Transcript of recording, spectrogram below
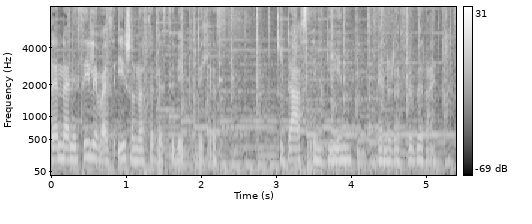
denn deine Seele weiß eh schon, was der beste Weg für dich ist. Du darfst ihn gehen, wenn du dafür bereit bist.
